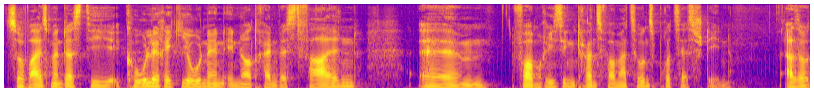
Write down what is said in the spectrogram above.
so weiß man, dass die Kohleregionen in Nordrhein-Westfalen ähm, vor einem riesigen Transformationsprozess stehen. Also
